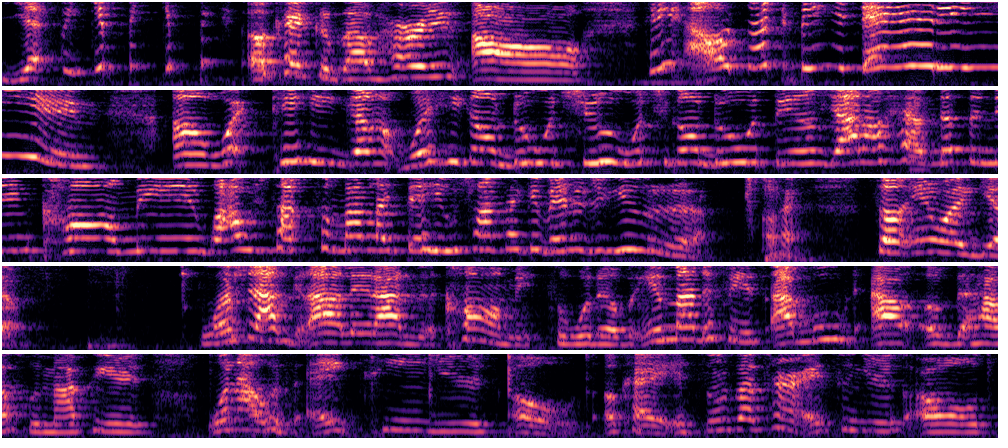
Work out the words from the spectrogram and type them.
yippee, yippee, yippee, okay? Because I've heard it all. He old enough to be your daddy, and um, what can he gonna what he gonna do with you? What you gonna do with them? Y'all don't have nothing in common. Why would you talk to somebody like that? He was trying to take advantage of you. Okay. So anyway, yeah. Once y'all get all that out in the comments or whatever, in my defense, I moved out of the house with my parents when I was 18 years old. Okay, as soon as I turned 18 years old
